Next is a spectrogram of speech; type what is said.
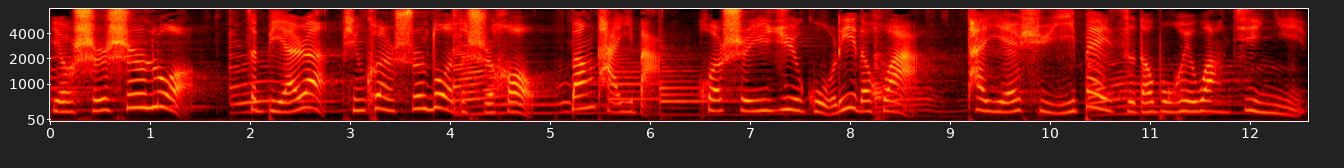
有时失落。在别人贫困失落的时候，帮他一把，或是一句鼓励的话，他也许一辈子都不会忘记你。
